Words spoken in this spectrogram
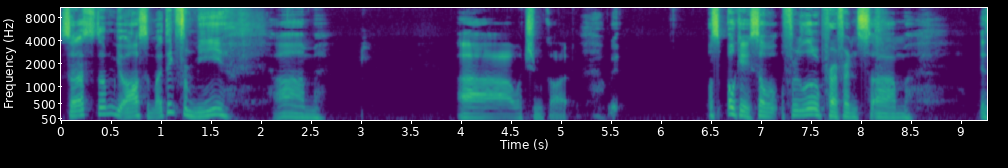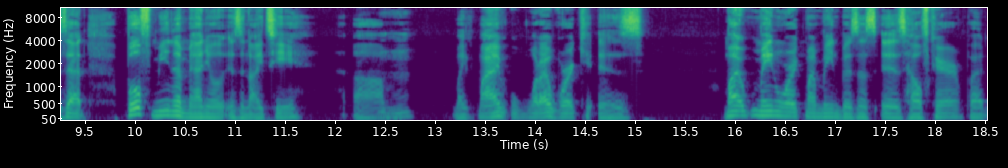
So that's gonna be awesome. I think for me, um, uh, what should we call it? Okay, so for a little preference, um, is that both me and Emmanuel is in IT. Um, Mhm. like my what I work is my main work, my main business is healthcare, but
